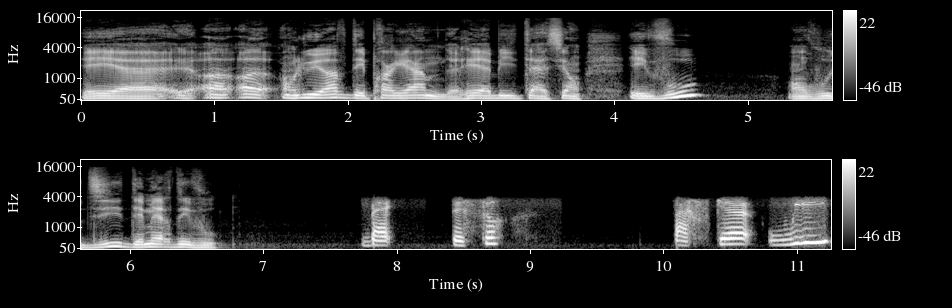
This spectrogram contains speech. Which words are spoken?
et euh, on lui offre des programmes de réhabilitation. Et vous, on vous dit démerdez-vous. Ben, c'est ça. Parce que oui,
